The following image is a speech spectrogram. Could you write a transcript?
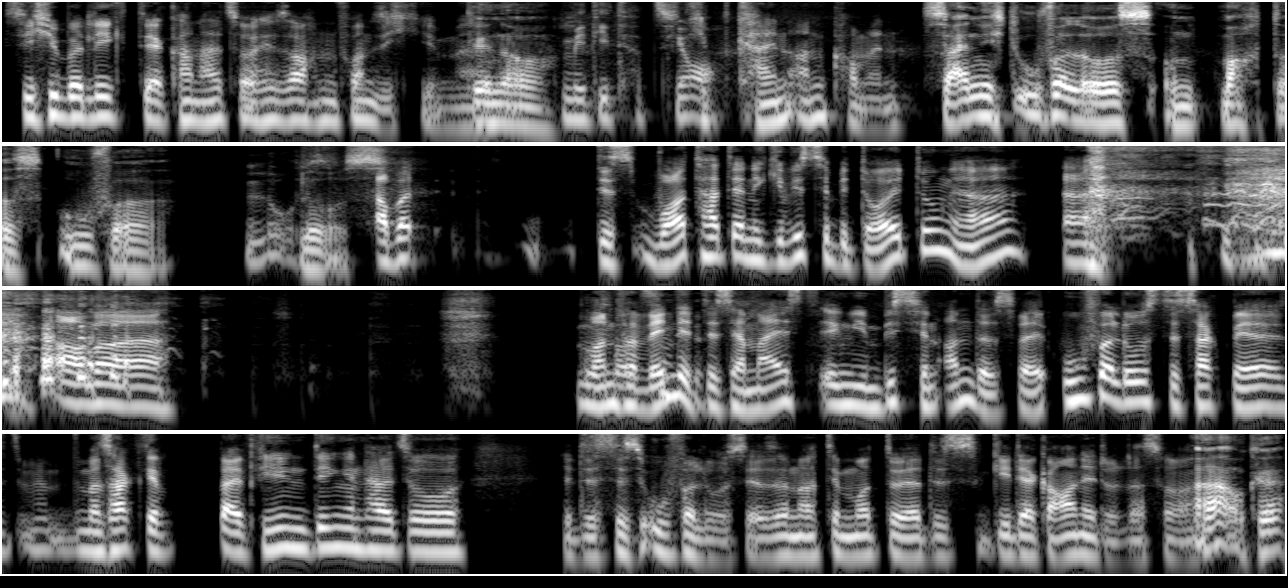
sich überlegt, der kann halt solche Sachen von sich geben. Ja. Genau. Es Meditation. gibt kein Ankommen. Sei nicht uferlos und mach das Ufer Los. los. Aber das Wort hat ja eine gewisse Bedeutung, ja. Äh, aber man verwendet das ja meist irgendwie ein bisschen anders, weil uferlos, das sagt man, man sagt ja bei vielen Dingen halt so, ja, das ist uferlos. Also nach dem Motto, ja, das geht ja gar nicht oder so. ah, okay.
